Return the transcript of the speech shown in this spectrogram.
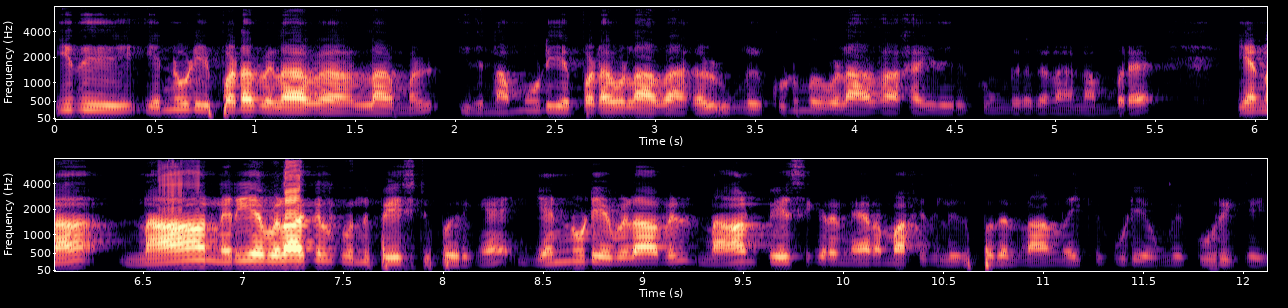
இது என்னுடைய பட விழாவாக இல்லாமல் இது நம்முடைய பட விழாவாக உங்கள் குடும்ப விழாவாக இது இருக்குங்கிறத நான் நம்புகிறேன் ஏன்னா நான் நிறைய விழாக்களுக்கு வந்து பேசிட்டு போயிருக்கேன். என்னுடைய விழாவில் நான் பேசுகிற நேரமாக இதில் இருப்பதில் நான் வைக்கக்கூடிய உங்கள் கோரிக்கை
